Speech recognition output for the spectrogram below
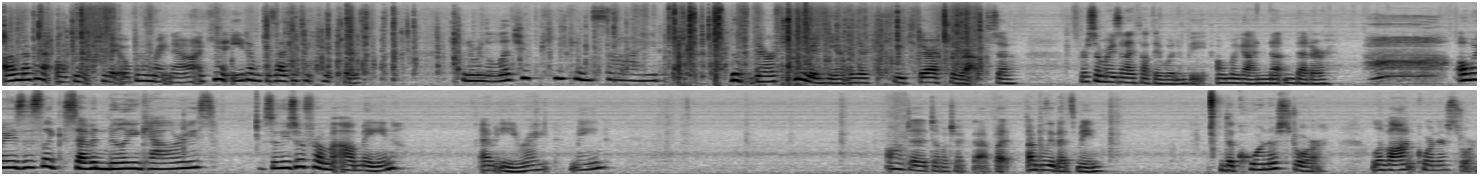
I'm not going to open it. Should I open them right now? I can't eat them because I have to take pictures. But I'm going to let you peek inside. There are two in here, and they're huge. They're actually wrapped, so for some reason I thought they wouldn't be. Oh my god, nothing better. Oh my, is this like 7 million calories? So these are from uh, Maine. M-E, right? Maine? I'll have to double check that, but I believe that's Maine. The corner store Levant Corner Store.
